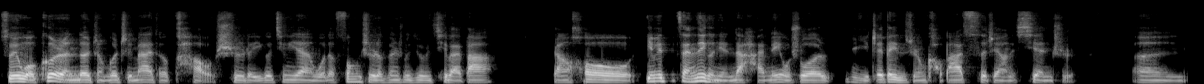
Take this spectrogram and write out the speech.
所以我个人的整个 GMAT 考试的一个经验，我的峰值的分数就是七百八。然后因为在那个年代还没有说你这辈子只能考八次这样的限制，嗯，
